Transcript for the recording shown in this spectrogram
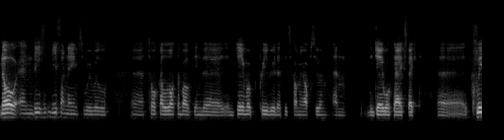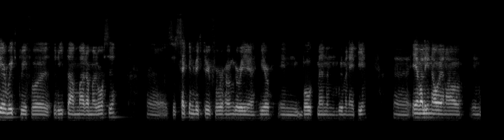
No, and these these are names we will uh, talk a lot about in the JWOC preview that is coming up soon, and the JWOC I expect uh, clear victory for Rita Maramarossi. Uh, so second victory for Hungary here in both men and women 18. Uh, Eva-Lina Ojanaho in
